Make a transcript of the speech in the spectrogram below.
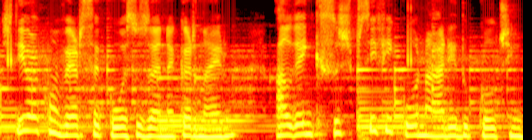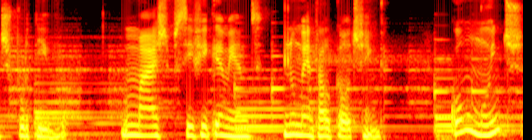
Estive à conversa com a Susana Carneiro, alguém que se especificou na área do coaching desportivo, mais especificamente no mental coaching. Como muitos,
